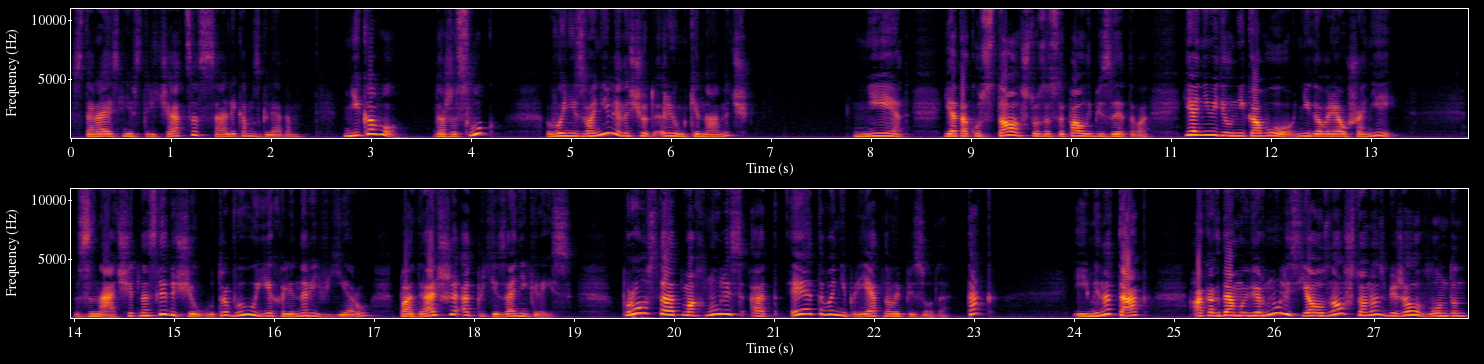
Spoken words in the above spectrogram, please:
стараясь не встречаться с Аликом взглядом. Никого, даже слуг. Вы не звонили насчет рюмки на ночь? Нет, я так устал, что засыпал и без этого. Я не видел никого, не говоря уж о ней. Значит, на следующее утро вы уехали на Ривьеру, подальше от притязаний Грейс. Просто отмахнулись от этого неприятного эпизода. Так? Именно так. А когда мы вернулись, я узнал, что она сбежала в Лондон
